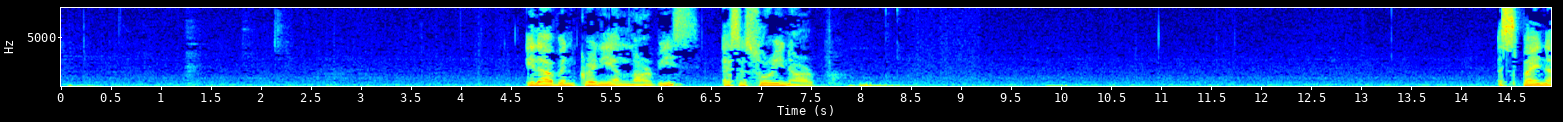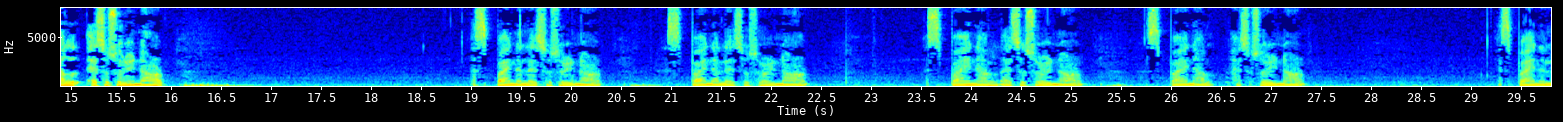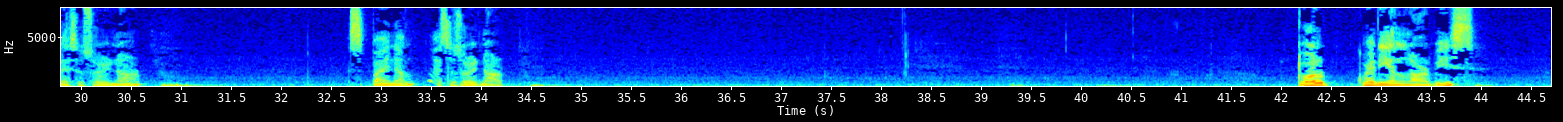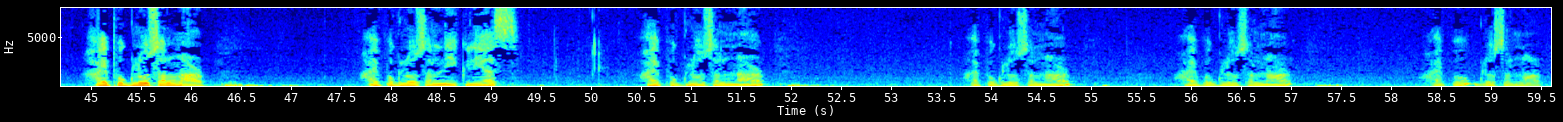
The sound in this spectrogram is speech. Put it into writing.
11 cranial nerve is accessory nerve. Spinal accessory nerve. Spinal accessory nerve. Spinal accessory nerve. Spinal accessory nerve. Spinal accessory nerve. Spinal accessory nerve. Spinal accessory nerve Twelve cranial nerve is hypoglossal nerve hypoglossal nucleus hypoglossal nerve hypoglossal nerve hypoglossal nerve hypoglossal nerve.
